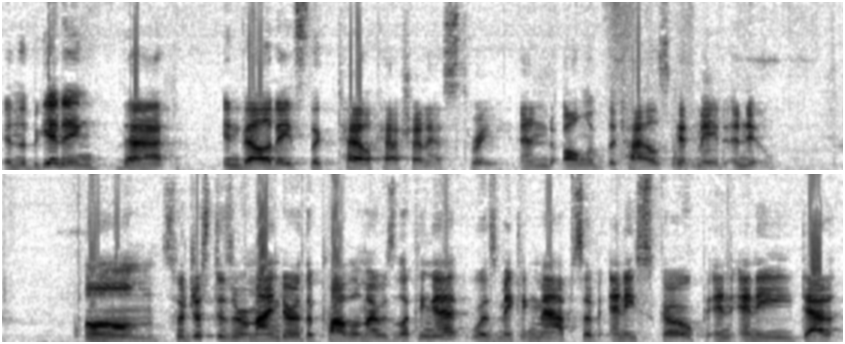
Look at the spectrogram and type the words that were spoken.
in the beginning, that invalidates the tile cache on S3, and all of the tiles get made anew. Um, so just as a reminder, the problem I was looking at was making maps of any scope in any data,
